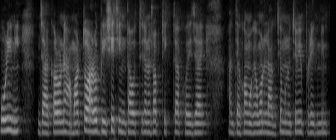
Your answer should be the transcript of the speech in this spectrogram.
করিনি, যার কারণে আমার তো আরও বেশি চিন্তা হচ্ছে যেন সব ঠিকঠাক হয়ে যায়। আর দেখো আমাকে কেমন লাগছে, মনে হচ্ছে আমি প্রেগনেন্ট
